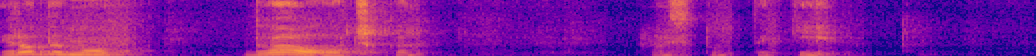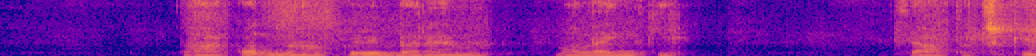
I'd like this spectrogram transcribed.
І робимо два очка. Ось тут такі. Так, однакові беремо маленькі цяточки,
